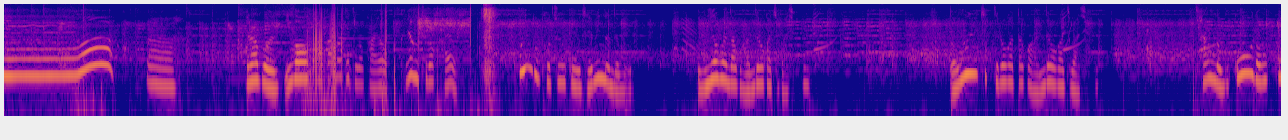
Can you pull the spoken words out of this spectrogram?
예, 아, 여러분 이거 까맣게 들어가요. 그냥 들어가요. 더 주고 재밌는데 뭐 위험하다고 안 들어가지 마시고 너무 일찍 들어갔다고 안 들어가지 마시고 창 넘고 넘고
